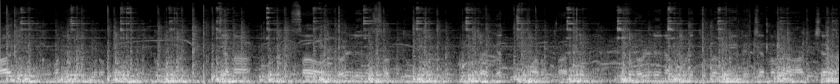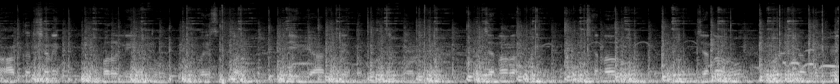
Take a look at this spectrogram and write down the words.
ಯಾರಿಗೂ ಗಮನಕ್ಕೆ ಬರಬಾರದು ಜನ ಸ ಡೊಳ್ಳಿನ ಸದ್ದು ಕುಣಿತ ಹೆಚ್ಚು ಮಾಡುತ್ತಾರೆ. ಡೊಳ್ಳಿನ ಕುಣಿತದ ಮೇಲೆ ಜನರ ಆಚ ಆಕರ್ಷಣೆ ಬರಲಿ ಎಂದು ಬಯಸುತ್ತಾರೆ. ದೇವಿ ಆ ಕಡೆಯಿಂದ ಬರುವುದು ಜನರ ಜನರು ಜನರು ಡೊಳ್ಳಿನ ಮೇಲೆ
